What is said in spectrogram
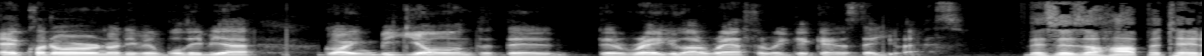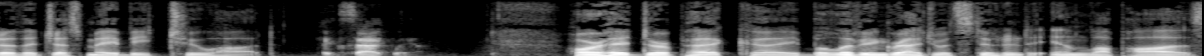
Ecuador, not even Bolivia, going beyond the, the regular rhetoric against the US. This is a hot potato that just may be too hot. Exactly. Jorge Derpic, a Bolivian graduate student in La Paz.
